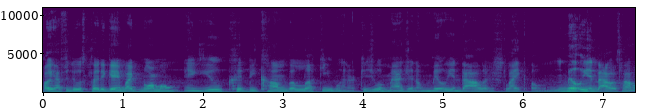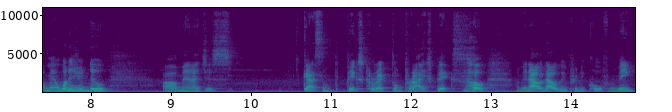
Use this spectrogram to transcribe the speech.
all you have to do is play the game like normal, and you could become the lucky winner. Could you imagine a million dollars? Like a million dollars. Oh man, what did you do? Oh man, I just got some picks correct on prize picks. So, I mean, that, that would be pretty cool for me.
